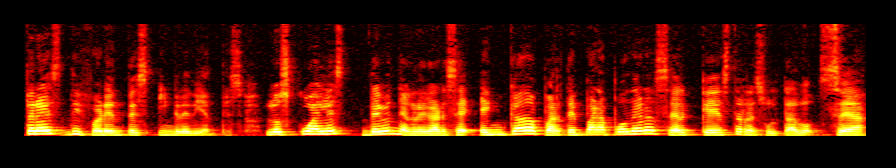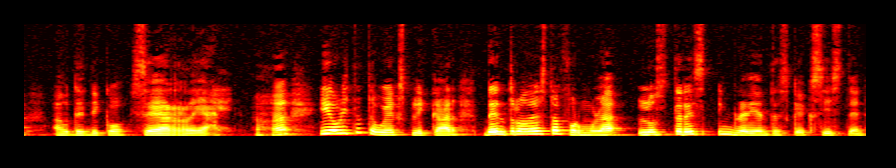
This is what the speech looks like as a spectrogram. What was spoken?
tres diferentes ingredientes, los cuales deben de agregarse en cada parte para poder hacer que este resultado sea auténtico, sea real. Y ahorita te voy a explicar dentro de esta fórmula los tres ingredientes que existen.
